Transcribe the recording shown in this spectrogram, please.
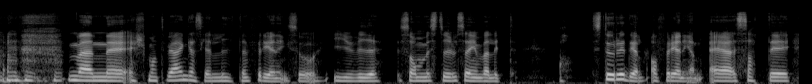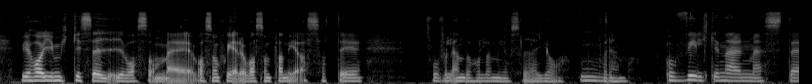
Men eh, eftersom att vi är en ganska liten förening så är ju vi som styrelse en väldigt ja, större del av föreningen. Eh, så att eh, vi har ju mycket säg i vad som, eh, vad som sker och vad som planeras. Så att det får väl ändå hålla med och säga ja Mm. på den. Och vilken är den mest... Eh,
